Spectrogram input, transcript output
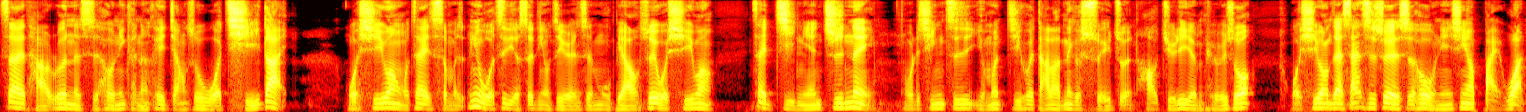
在讨论的时候，你可能可以讲说，我期待。我希望我在什么？因为我自己有设定我自己人生目标，所以我希望在几年之内，我的薪资有没有机会达到那个水准？好，举例人，比如说，我希望在三十岁的时候，我年薪要百万。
